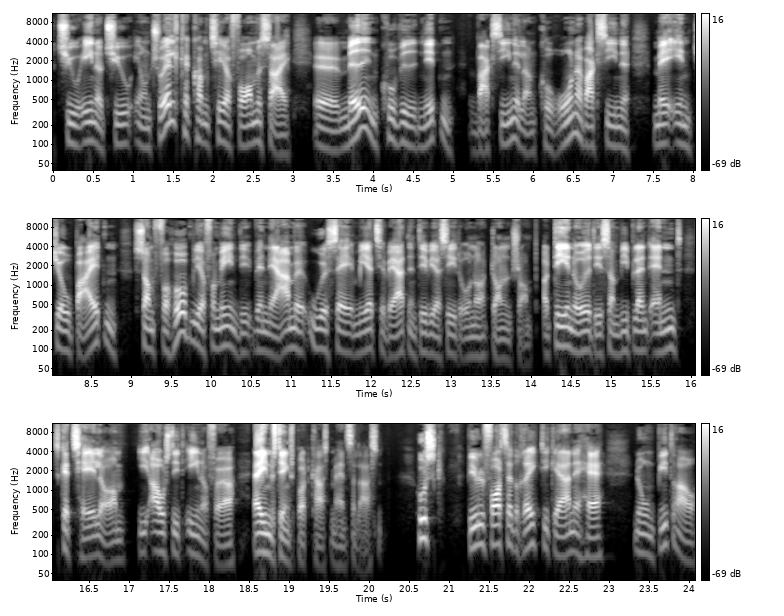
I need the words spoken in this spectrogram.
2021 eventuelt kan komme til at forme sig øh, med en covid-19 vaccine eller en coronavaccine med en Joe Biden, som forhåbentlig og formentlig vil nærme USA mere til verden, end det vi har set under Donald Trump. Og det er noget af det, som vi blandt andet skal tale om i afsnit 41 af investeringspodcasten med Hansen Larsen. Husk, vi vil fortsat rigtig gerne have nogle bidrag.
